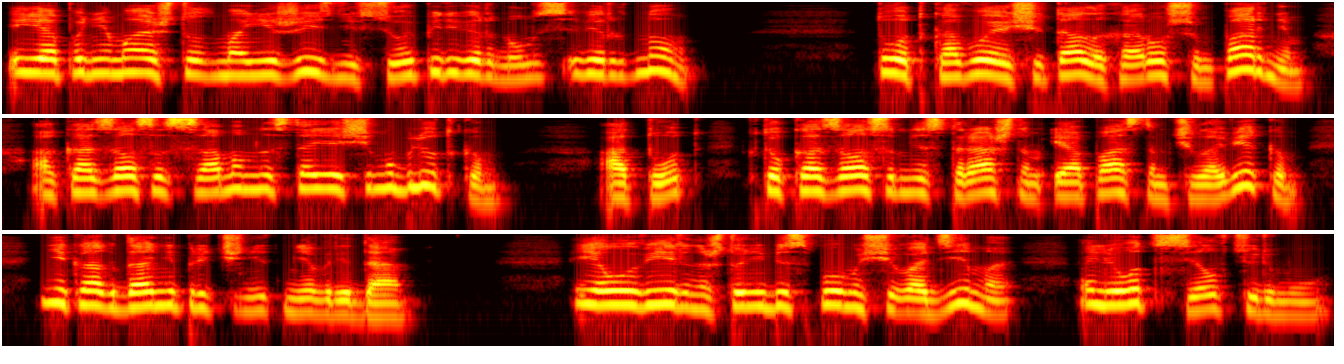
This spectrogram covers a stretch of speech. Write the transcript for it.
и я понимаю, что в моей жизни все перевернулось вверх дном. Тот, кого я считала хорошим парнем, оказался самым настоящим ублюдком, а тот, кто казался мне страшным и опасным человеком, никогда не причинит мне вреда. Я уверена, что не без помощи Вадима лед сел в тюрьму.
